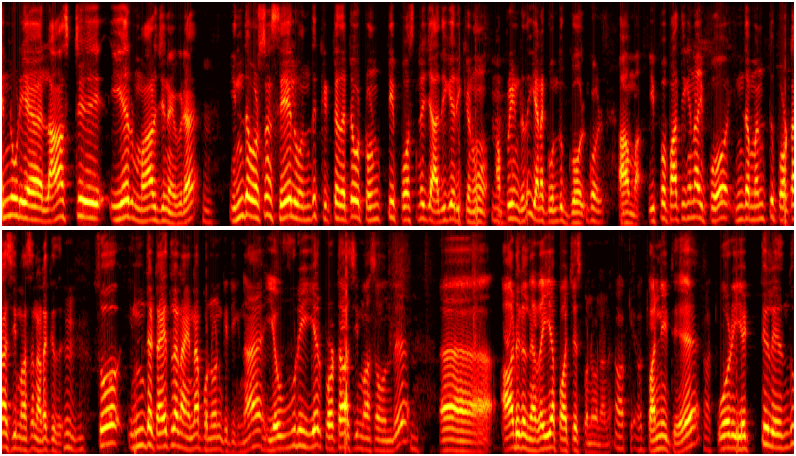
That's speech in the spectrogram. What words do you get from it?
என்னுடைய லாஸ்ட் இயர் மார்ஜினை விட. இந்த வருஷம் சேல் வந்து கிட்டத்தட்ட ஒரு டுவெண்ட்டி பர்சன்டேஜ் அதிகரிக்கணும் அப்படின்றது எனக்கு வந்து கோல் கோல் ஆமா. இப்போ பாத்தீங்கன்னா இப்போ இந்த மந்த் புரட்டாசி மாசம் நடக்குது. ஸோ இந்த டயத்துல நான் என்ன பண்ணுவேன்னு கேட்டிங்கன்னா எவ்ரி இயர் புரட்டாசி மாசம் வந்து ஆடுகள் நிறைய பர்ச்சேஸ் பண்ணுவேன் நான். பண்ணிட்டு. ஒரு எட்டுல இருந்து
